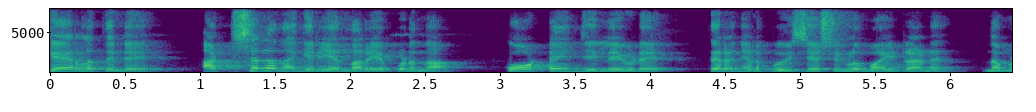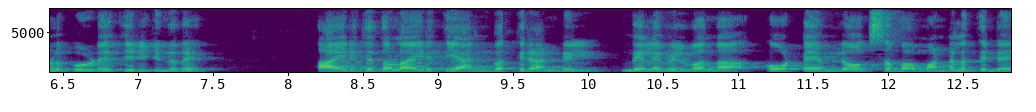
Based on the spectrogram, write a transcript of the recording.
കേരളത്തിന്റെ അക്ഷര നഗരി എന്നറിയപ്പെടുന്ന കോട്ടയം ജില്ലയുടെ തെരഞ്ഞെടുപ്പ് വിശേഷങ്ങളുമായിട്ടാണ് നമ്മളിപ്പോൾ ഇവിടെ എത്തിയിരിക്കുന്നത്. ആയിരത്തി തൊള്ളായിരത്തി അൻപത്തിരണ്ടിൽ നിലവിൽ വന്ന കോട്ടയം ലോക്സഭാ മണ്ഡലത്തിന്റെ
